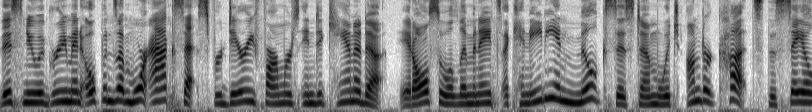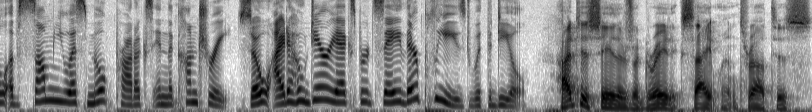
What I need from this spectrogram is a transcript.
This new agreement opens up more access for dairy farmers into Canada. It also eliminates a Canadian milk system which undercuts the sale of some U.S. milk products in the country. So, Idaho dairy experts say they're pleased with the deal. I'd just say there's a great excitement throughout this,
